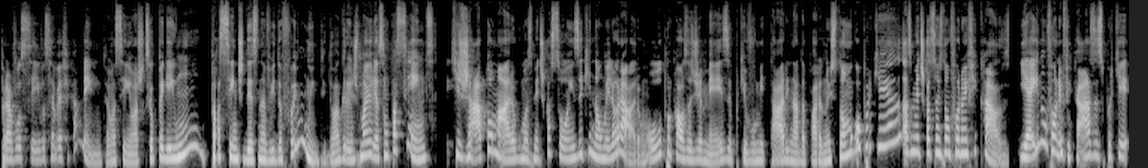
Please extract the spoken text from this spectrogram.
para você e você vai ficar bem. Então, assim, eu acho que se eu peguei um paciente desse na vida foi muito. Então, a grande maioria são pacientes que já tomaram algumas medicações e que não melhoraram. Ou por causa de emésia, porque vomitaram e nada para no estômago, ou porque as medicações não foram eficazes. E aí não foram eficazes porque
